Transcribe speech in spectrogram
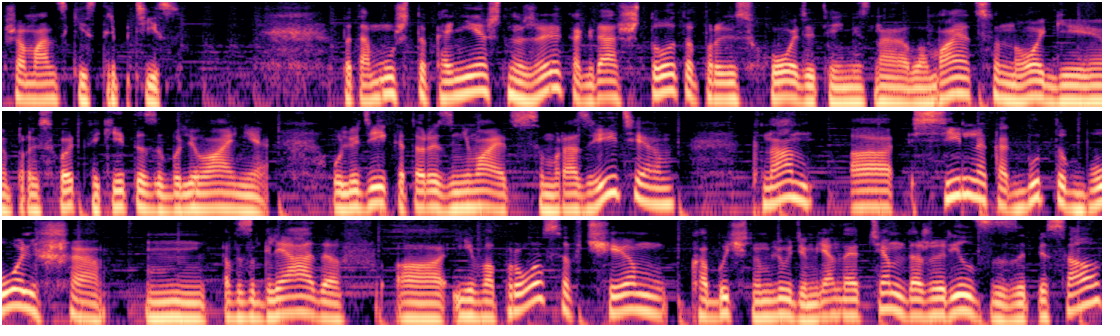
шаманский стриптиз. Потому что, конечно же, когда что-то происходит, я не знаю, ломаются ноги, происходят какие-то заболевания у людей, которые занимаются саморазвитием, к нам э, сильно как будто больше взглядов э, и вопросов, чем к обычным людям. Я на эту тему даже рилс записал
